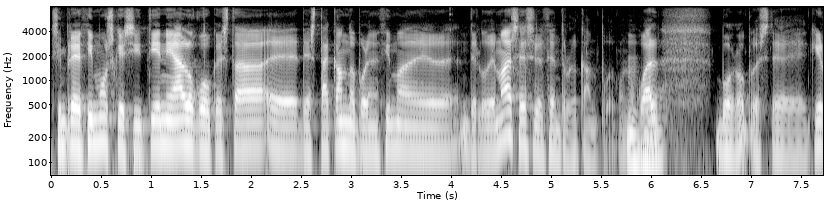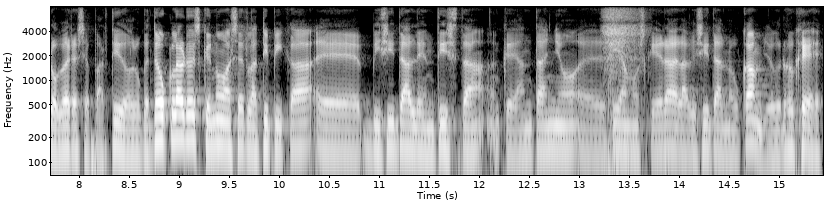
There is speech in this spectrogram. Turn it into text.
siempre decimos que si tiene algo que está eh, destacando por encima de, de lo demás es el centro del campo. Con lo cual, bueno, pues eh, quiero ver ese partido. Lo que tengo claro es que no va a ser la típica eh, visita al dentista que antaño eh, decíamos que era la visita al Nou Camp. Yo creo que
